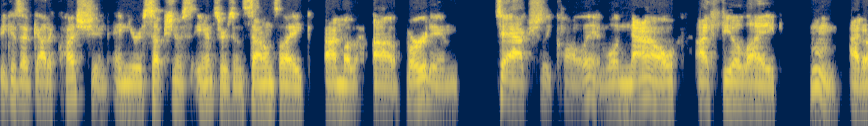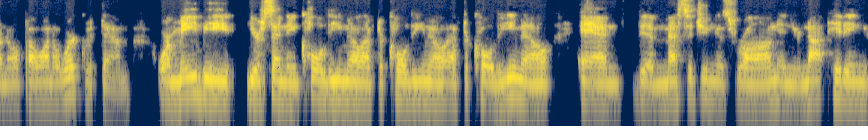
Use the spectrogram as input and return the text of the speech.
because I've got a question and your receptionist answers and sounds like I'm a, a burden to actually call in. Well, now I feel like, hmm, I don't know if I want to work with them. Or maybe you're sending cold email after cold email after cold email and the messaging is wrong and you're not hitting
